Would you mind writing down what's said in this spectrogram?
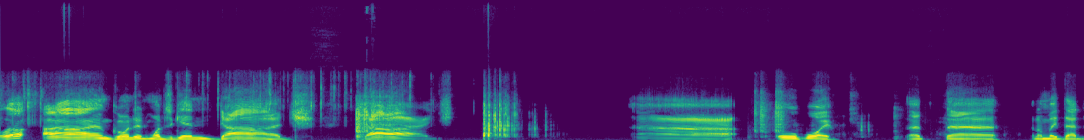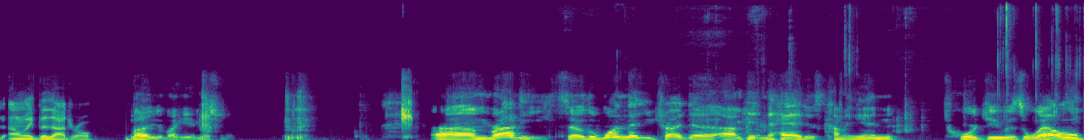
Well, I'm going to once again dodge. Dodge. Ah. oh boy. That uh I don't make that I don't make the dodge roll. Well, you're lucky missed. Um, Rodney, so the one that you tried to um, hit in the head is coming in toward you as well.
